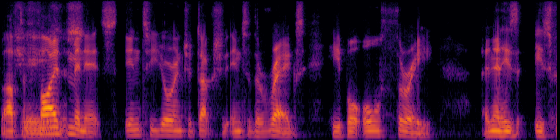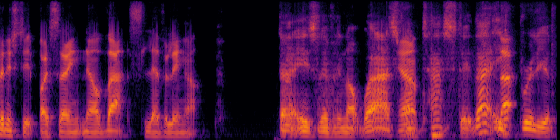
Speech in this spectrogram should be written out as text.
But after five minutes into your introduction into the regs, he bought all three. And then he's he's finished it by saying, Now that's leveling up. That is leveling up. Wow, that's Yeah. fantastic. That is That- brilliant.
